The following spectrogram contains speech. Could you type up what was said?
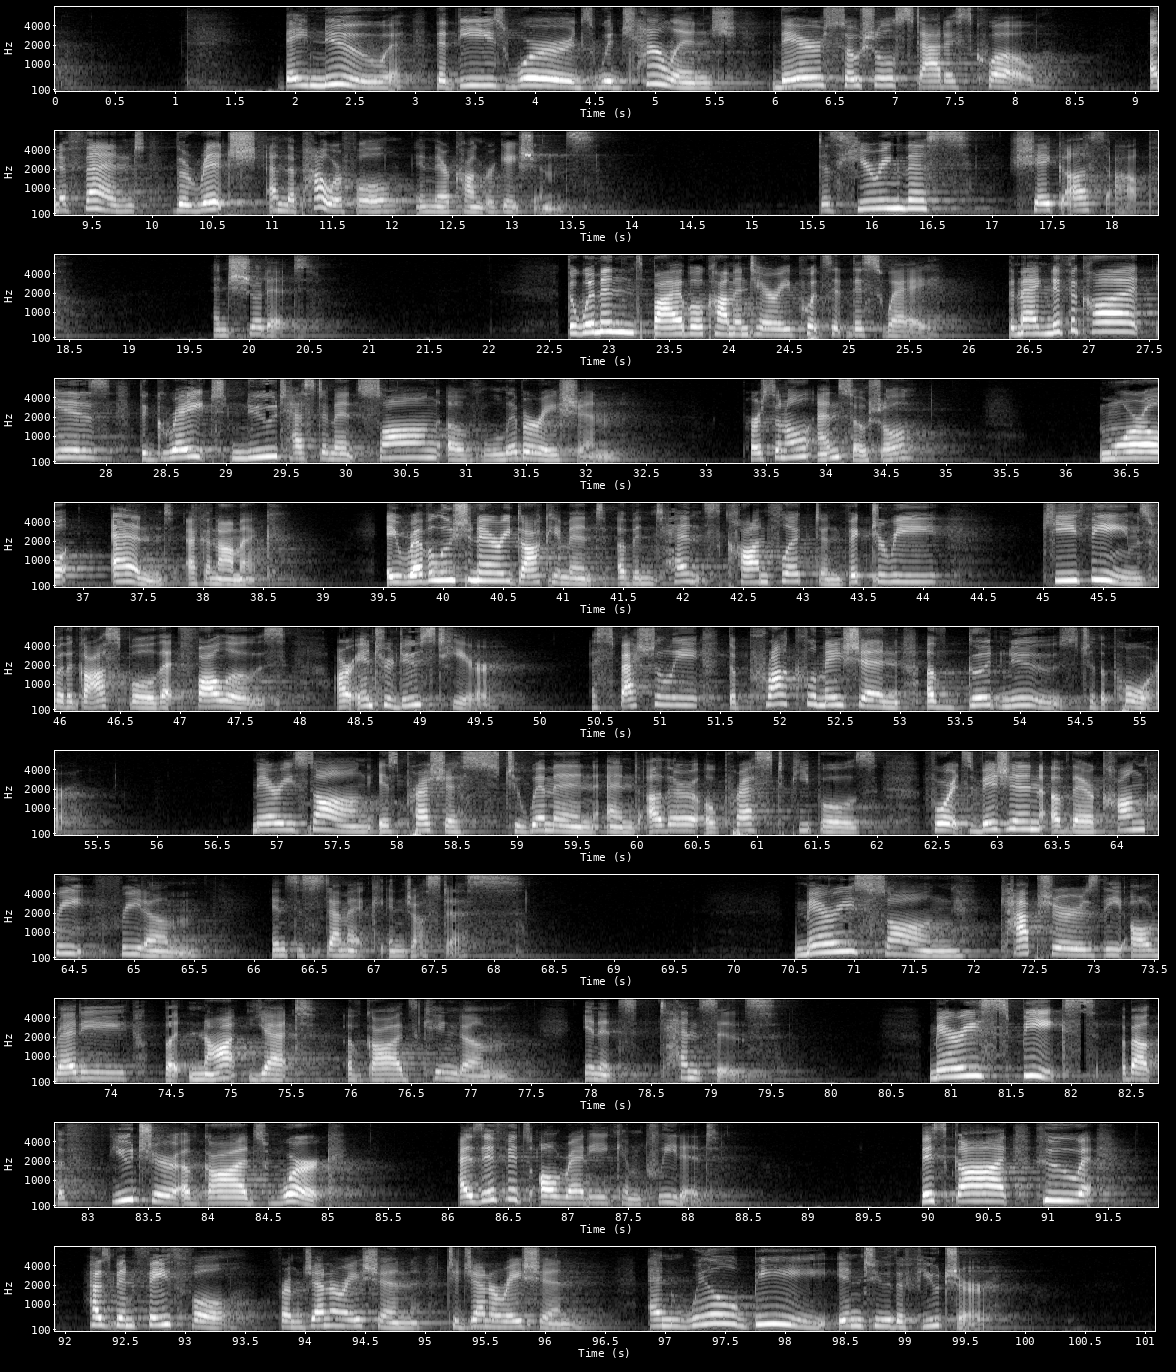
They knew that these words would challenge their social status quo and offend the rich and the powerful in their congregations. Does hearing this shake us up? And should it? The Women's Bible Commentary puts it this way The Magnificat is the great New Testament song of liberation, personal and social, moral and economic. A revolutionary document of intense conflict and victory, key themes for the gospel that follows are introduced here, especially the proclamation of good news to the poor. Mary's song is precious to women and other oppressed peoples for its vision of their concrete freedom in systemic injustice. Mary's song captures the already but not yet of God's kingdom in its tenses. Mary speaks about the future of God's work as if it's already completed. This God who has been faithful from generation to generation and will be into the future.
